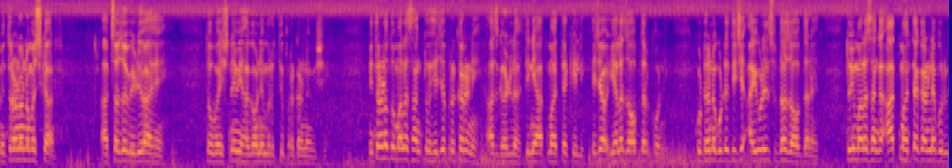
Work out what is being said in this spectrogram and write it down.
मित्रांनो नमस्कार. आजचा जो व्हिडिओ आहे तो वैष्णवी हगवणे मृत्यू प्रकरणाविषयी. मित्रांनो तुम्हाला सांगतो हे जे प्रकरण आहे आज घडलं तिने आत्महत्या केली. ह्याच्या याला जबाबदार कोण आहे? कुठं ना कुठे तिचे आईवडीलसुद्धा जबाबदार आहेत. तुम्ही मला सांगा आत्महत्या करण्यापूर्वी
